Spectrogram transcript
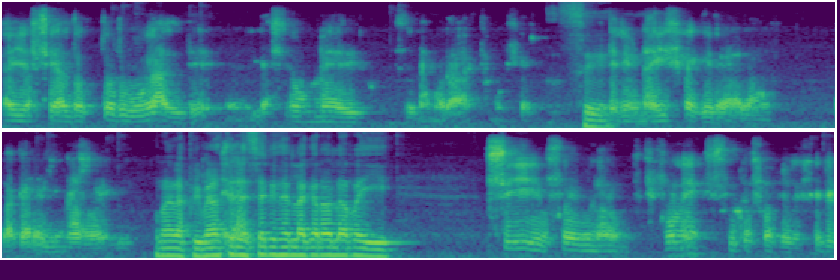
Ahí hacía el doctor Ugalde, y hacía un médico, se enamoraba de esta mujer. Sí. Tenía una hija que era la, la Carolina Rey. Una de las primeras teleseries de la Carola Rey. Sí, fue, una, fue un éxito esa teleserie.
